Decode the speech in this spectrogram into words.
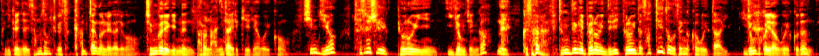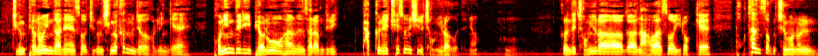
그러니까 이제 삼성 쪽에서 깜짝 놀래가지고 증거력 있는 발언 아니다 이렇게 얘기하고 있고 심지어 최순실 변호인인 이경재인가? 네. 그 사람 등등의 변호인들이 변호인단 사퇴도 생각하고 있다. 이- 이 정도까지 나오고 있거든. 지금 변호인단에서 지금 심각한 문제가 걸린 게 본인들이 변호하는 사람들이 박근혜 최순실 정유라거든요. 그런데 정유라가 나와서 이렇게 폭탄성 증언을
